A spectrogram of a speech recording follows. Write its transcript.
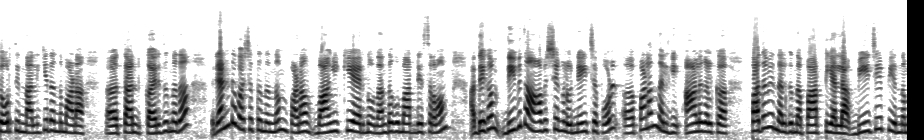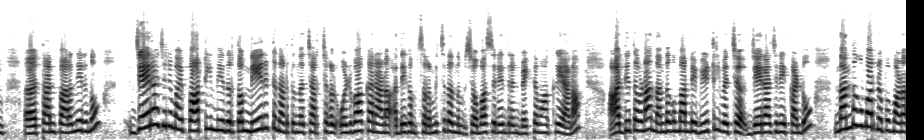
ചോർത്തി നൽകിയതെന്നുമാണ് താൻ കരുതുന്നത്. രണ്ട് വശത്തു നിന്നും പണം വാങ്ങിക്കുകയായിരുന്നു നന്ദകുമാറിന്റെ ശ്രമം. അദ്ദേഹം വിവിധ ആവശ്യങ്ങൾ ഉന്നയിച്ചപ്പോൾ പണം നൽകി ആളുകൾക്ക് പദവി നൽകുന്ന പാർട്ടിയല്ല ബി ജെ പി എന്നും താൻ പറഞ്ഞിരുന്നു. ജയരാജനുമായി പാർട്ടി നേതൃത്വം നേരിട്ട് നടത്തുന്ന ചർച്ചകൾ ഒഴിവാക്കാനാണ് അദ്ദേഹം ശ്രമിച്ചതെന്നും ശോഭാ സുരേന്ദ്രൻ വ്യക്തമാക്കുകയാണ്. ആദ്യ തവണ നന്ദകുമാറിന്റെ വീട്ടിൽ വെച്ച് ജയരാജനെ കണ്ടു. നന്ദകുമാറിനൊപ്പമാണ്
